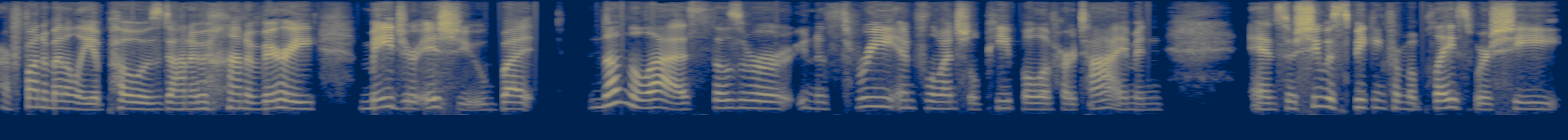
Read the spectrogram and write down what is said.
are fundamentally opposed on a on a very major issue, but nonetheless, those were you know three influential people of her time, and and so she was speaking from a place where she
